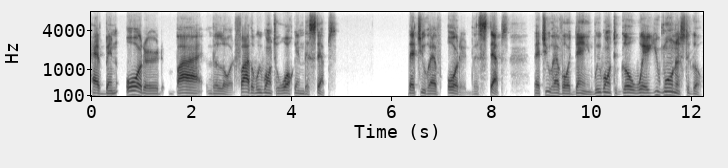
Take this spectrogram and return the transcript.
have been ordered by the Lord. Father, we want to walk in the steps that you have ordered, the steps that you have ordained. We want to go where you want us to go.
